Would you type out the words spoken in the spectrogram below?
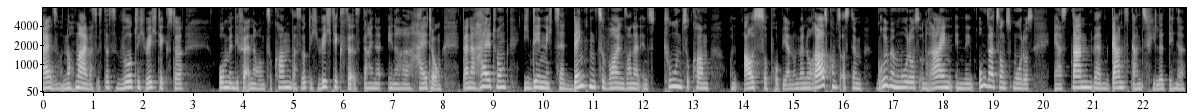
Also nochmal, was ist das wirklich Wichtigste, um in die Veränderung zu kommen? Das wirklich Wichtigste ist deine innere Haltung. Deine Haltung, Ideen nicht zerdenken zu wollen, sondern ins Tun zu kommen und auszuprobieren. Und wenn du rauskommst aus dem Grübelmodus und rein in den Umsetzungsmodus, erst dann werden ganz, ganz viele Dinge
